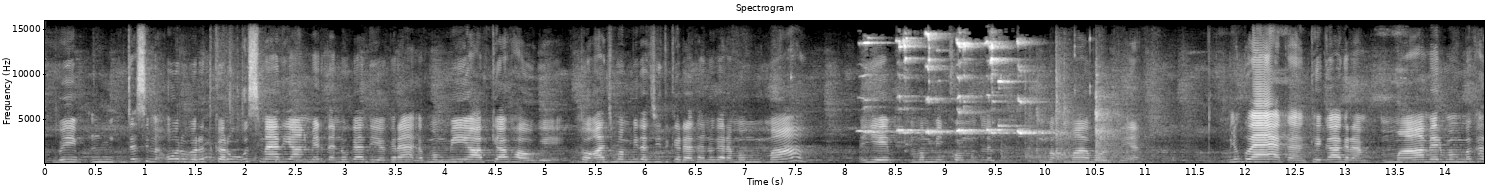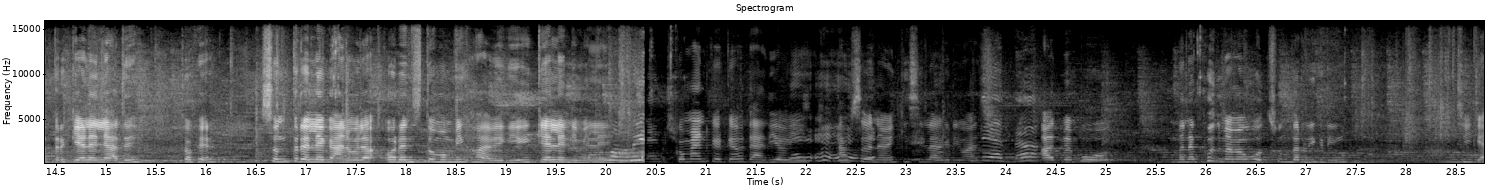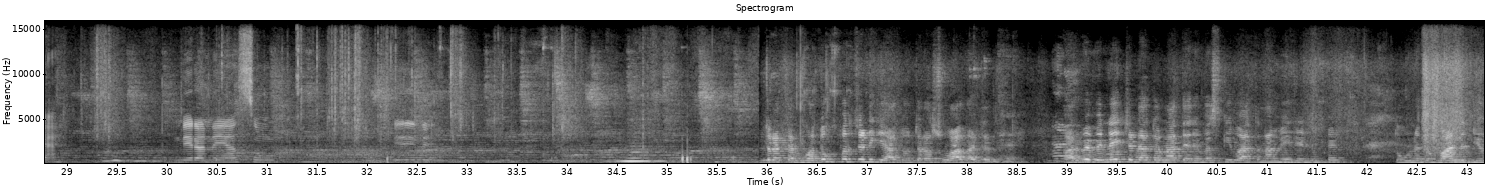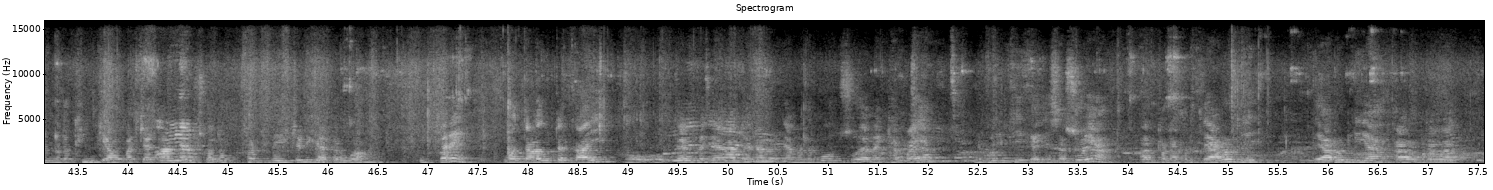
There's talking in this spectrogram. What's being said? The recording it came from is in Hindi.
भाई जैसे मैं और व्रत करूँ उसमें रियान मेरे तेनों कह दिया करा, मम्मी, आप क्या खाओगे? तो आज मम्मी का जिद कर रहा था कह रहा मम्मा, ये मम्मी को मतलब माँ बोलते हैं। मैंने को ऐ, के क्या करा? माँ मेरी मम्मा खातर केले ला दे। तो फिर संतरे ले आने बोला ऑरेंज तो मम्मी खाएगी केले नहीं मिले। कमेंट करके बता दियो आप सोने में किसी लग रही हूँ आज। आज मैं बहुत, मैंने खुद, में, मैं बहुत सुंदर दिख रही हूँ। ठीक है। मेरा नया सूट। तेरा करवा तो ऊपर चढ़ गया तो तेरा सुहागटन है। और वे वे नहीं चढ़ा तो ना तेरे बस की बात, ना मेरे नु पे तो उन्हें तो बाँध दिया, उन्हें तो खिंचा कच्चा काट दिया उसका तो फट गई चढ़ गया करवा ऊपर है, वो तड़ा उतर का आई वो कैम में जरा जरा लड़का मतलब बहुत सोया बैठा पाया। बोली, ठीक है, जैसा सोया, और फटाफट तैयार हो गई तैयार हो लिया, और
